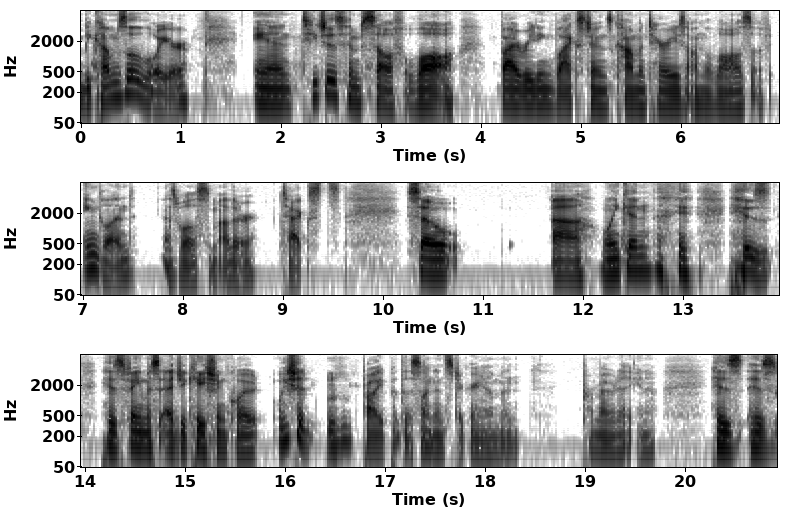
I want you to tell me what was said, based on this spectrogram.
becomes a lawyer and teaches himself law by reading Blackstone's commentaries on the laws of England, as well as some other texts. So uh, Lincoln, his his famous education quote. We should Mm-hmm. probably put this on Instagram and promote it. You know, his his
